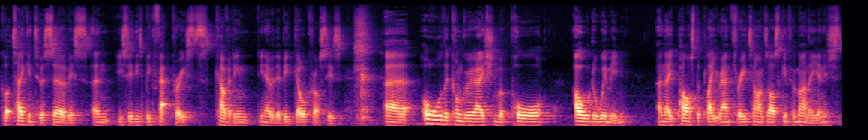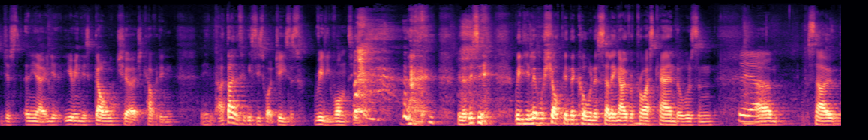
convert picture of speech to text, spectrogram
got taken to a service, and you see these big fat priests covered in you know with their big gold crosses. Uh, all the congregation were poor older women, and they passed the plate around three times asking for money, and it's just and, you know you- you're in this gold church covered in. I don't think this is what Jesus really wanted. you know, this is with your little shop in the corner selling overpriced candles and. Yeah. Um, so,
